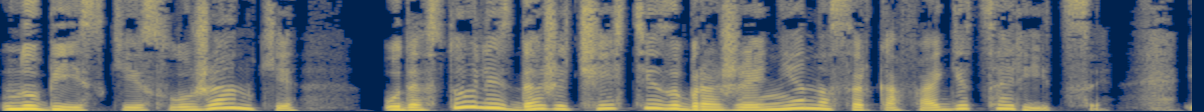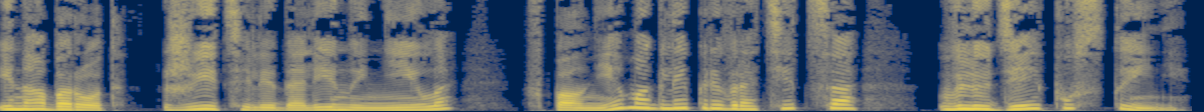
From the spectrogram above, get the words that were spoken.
Нубийские служанки – удостоились даже чести изображения на саркофаге царицы. И наоборот, жители долины Нила вполне могли превратиться в людей пустыни.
